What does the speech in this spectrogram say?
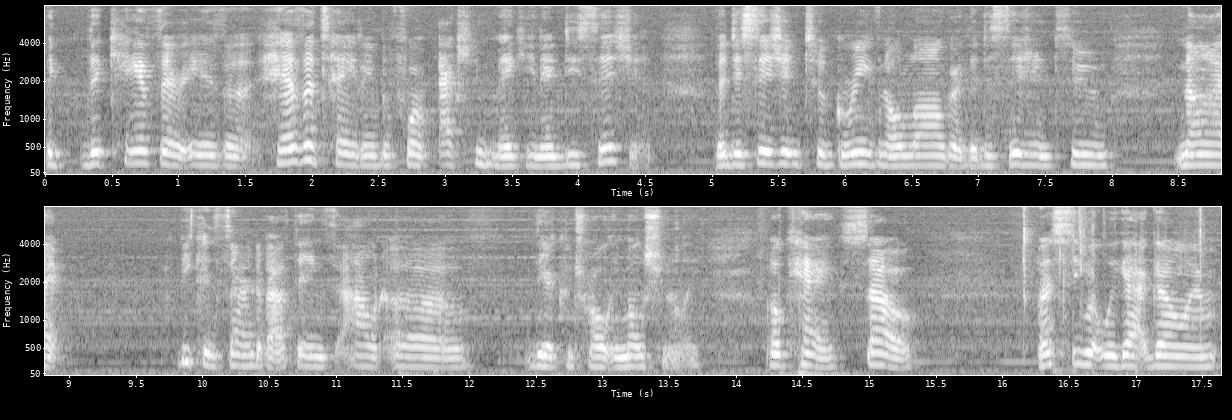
The, the cancer is uh, hesitating before actually making a decision. The decision to grieve no longer, the decision to not be concerned about things out of their control emotionally. Okay, so let's see what we got going.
